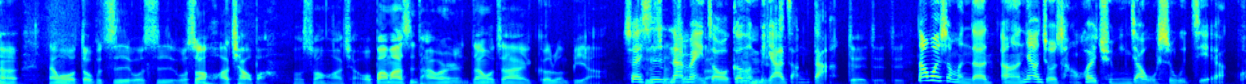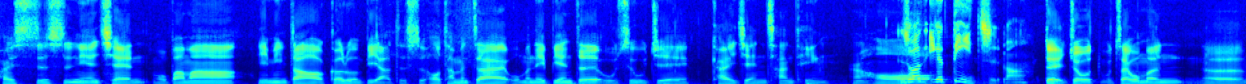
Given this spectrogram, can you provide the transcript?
但我都不是，我是我算华侨吧，我算华侨。我爸妈是台湾人，但我在哥伦比亚。所以是南美洲哥伦比亚长大。对对对。那为什么你的呃酿酒厂会取名叫五十五街啊？快四十年前，我爸妈移民到哥伦比亚的时候，他们在我们那边的五十五街开一间餐厅。然后你说一个地址吗？对，就在我们呃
